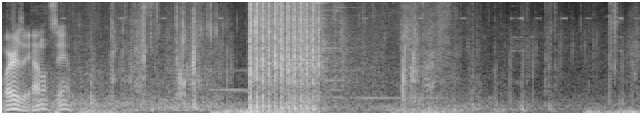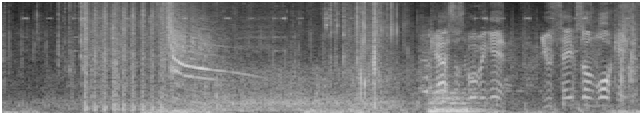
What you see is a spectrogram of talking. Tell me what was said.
Where is he? I don't see him. Safe zone located.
